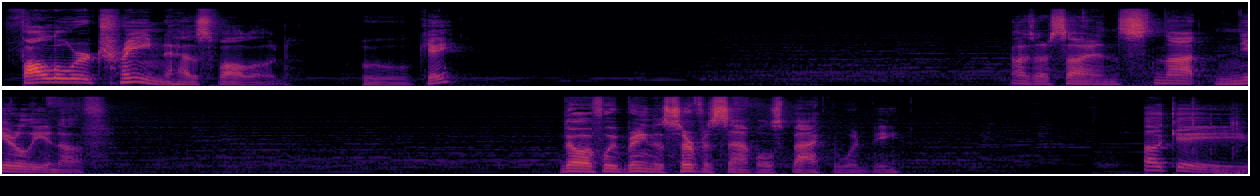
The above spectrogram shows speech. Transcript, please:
Follower train has followed. Okay. How's our science? Not nearly enough. Though if we bring the surface samples back, it would be. Okay,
